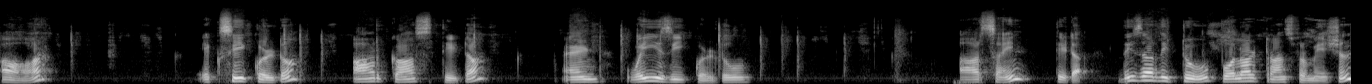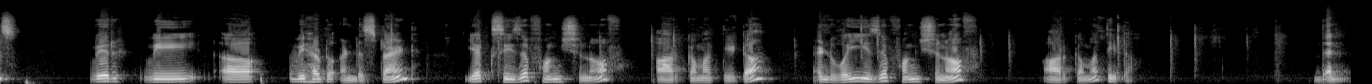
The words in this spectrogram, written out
are x equal to r cos theta and y is equal to r sin theta. These are the two polar transformations where we uh, we have to understand x is a function of r comma theta and y is a function of r comma theta. Then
